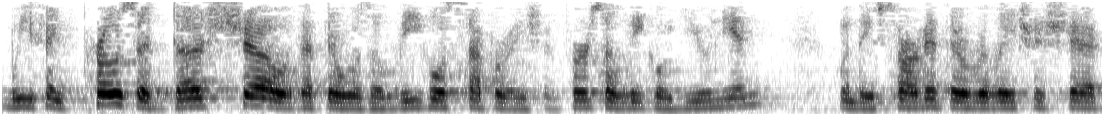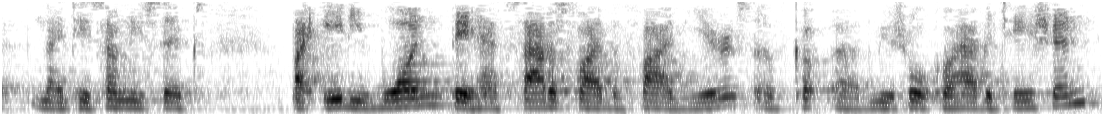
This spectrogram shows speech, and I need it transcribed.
we think PROSA does show that there was a legal separation. First, a legal union. When they started their relationship in 1976, by 81, they had satisfied the five years of uh, mutual cohabitation.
